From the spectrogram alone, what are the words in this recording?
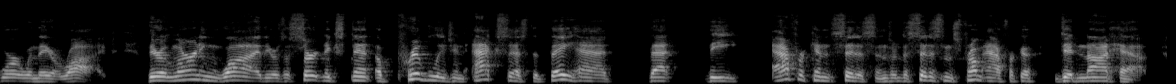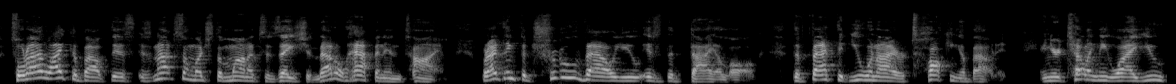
were when they arrived. They're learning why there's a certain extent of privilege and access that they had that the African citizens or the citizens from Africa did not have. So, what I like about this is not so much the monetization, that'll happen in time. But I think the true value is the dialogue, the fact that you and I are talking about it. And you're telling me why you,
